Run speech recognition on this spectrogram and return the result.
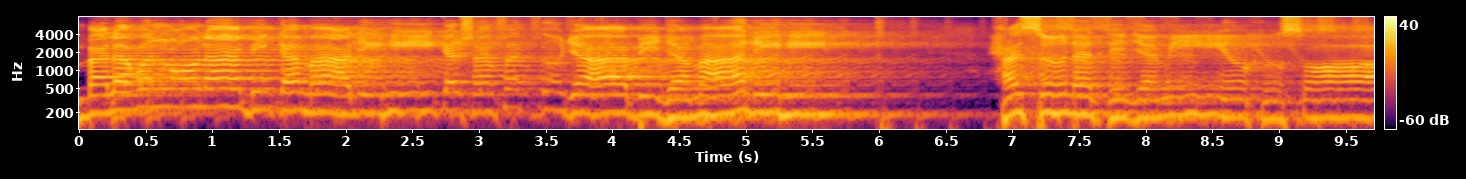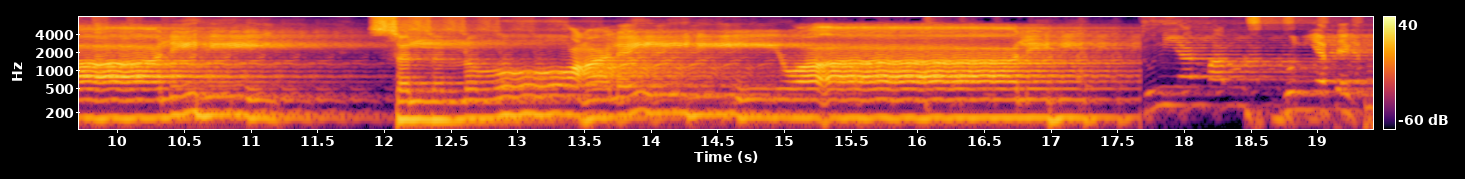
بلغ العلا بكماله كشف الدجى بجماله. حسنت جميع خصاله. দুনিয়ার মানুষ দুনিয়াতে একটু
